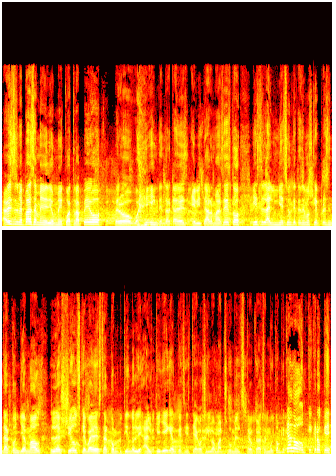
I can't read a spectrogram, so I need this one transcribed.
a veces me pasa, medio me cuatrapeo, pero voy a intentar cada vez evitar más esto. Y esta es la alineación que tenemos que presentar con Jamal Shields que va a estar compitiéndole al que llegue, aunque si es Thiago Silva, Max Hummels, creo que va a ser muy complicado, aunque creo que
